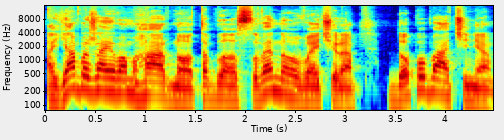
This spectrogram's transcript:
А я бажаю вам гарного та благословенного вечора. До побачення!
